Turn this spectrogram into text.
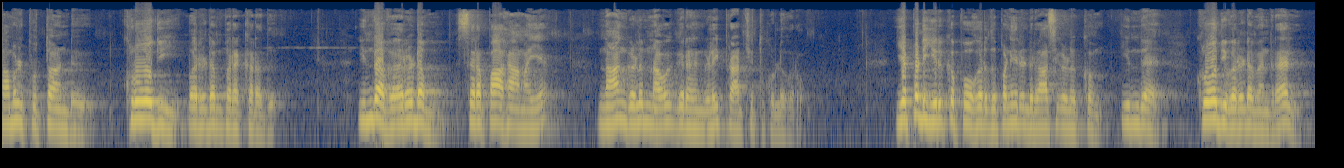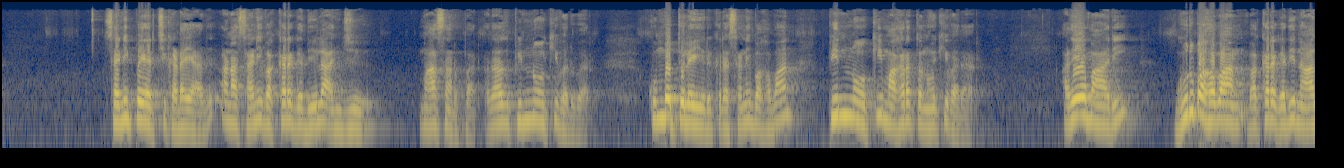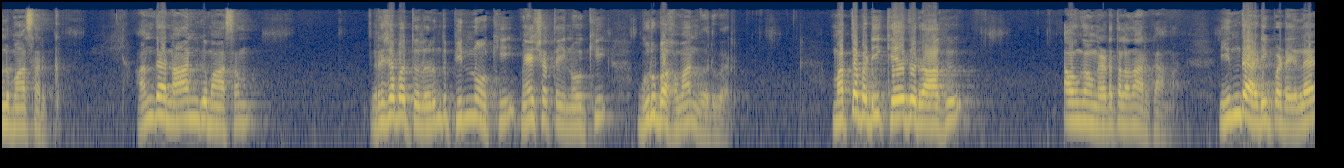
தமிழ் புத்தாண்டு குரோதி வருடம் பிறக்கிறது. இந்த வருடம் சிறப்பாக அமைய நாங்களும் நவகிரகங்களை பிரார்த்தித்துக் கொள்ளுகிறோம். எப்படி இருக்க போகிறது பன்னிரெண்டு ராசிகளுக்கும் இந்த குரோதி வருடம் என்றால் சனிப்பெயர்ச்சி கிடையாது. ஆனால் சனி வக்கரகதியில் அஞ்சு மாதம் இருப்பார். அதாவது பின்னோக்கி வருவார். கும்பத்திலே இருக்கிற சனி பகவான் பின்னோக்கி மகரத்தை நோக்கி வரார். அதே மாதிரி குரு பகவான் வக்கரகதி நாலு மாதம் இருக்குது அந்த நான்கு மாதம் ரிஷபத்திலிருந்து பின்னோக்கி மேஷத்தை நோக்கி குரு பகவான் வருவார். மற்றபடி கேது ராகு அவங்கவுங்க இடத்துல தான் இருக்காங்க. இந்த அடிப்படையில்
